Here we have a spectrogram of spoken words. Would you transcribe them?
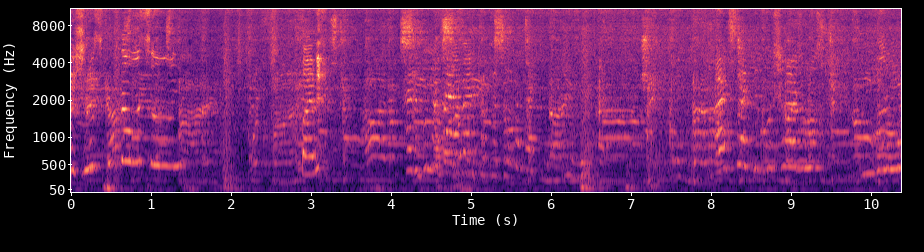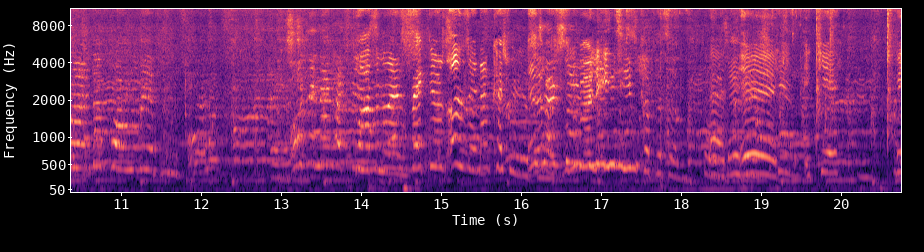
Başınız kutlu olsun. Bay bay. Hadi bununla beraber kapatalım. Arkadaşlar bu şarjımız yorumlarda puanlama yapıyoruz. Evet. O üzerinden kaçmıyoruz. Puanlamalarınızı bekliyoruz. O üzerinden kaçmıyoruz. Evet. Arkadaşlar böyle iteyim kapatalım. Evet. 3, 2, 1.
